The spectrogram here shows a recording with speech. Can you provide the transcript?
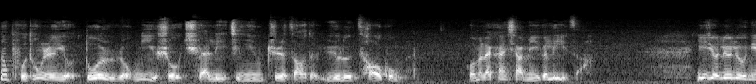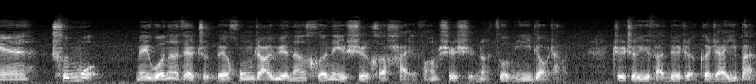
那普通人有多容易受权力精英制造的舆论操控呢？我们来看下面一个例子啊。一九六六年春末，美国呢在准备轰炸越南河内市和海防市时呢做民意调查，支持与反对者各占一半。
